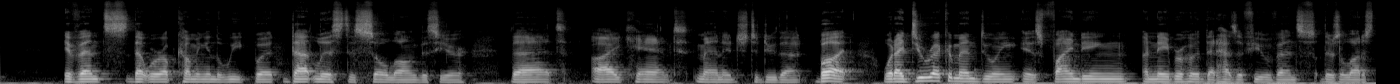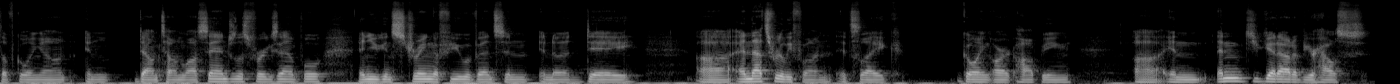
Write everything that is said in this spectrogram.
events that were upcoming in the week, but that list is so long this year that I can't manage to do that. But what I do recommend doing is finding a neighborhood that has a few events. There's a lot of stuff going on in downtown Los Angeles, for example, and you can string a few events in in a day, uh, and that's really fun. It's like going art hopping, uh, and and you get out of your house.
